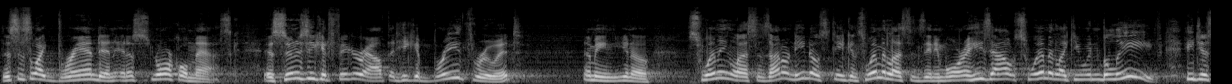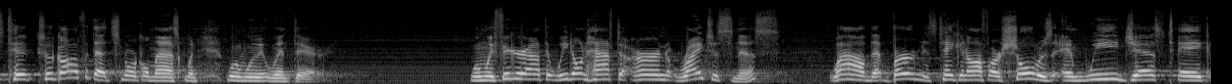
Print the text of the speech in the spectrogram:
This is like Brandon in a snorkel mask. As soon as he could figure out that he could breathe through it, I mean, you know, swimming lessons. I don't need no stinking swimming lessons anymore. He's out swimming like you wouldn't believe. He just t- took off with that snorkel mask when, when we went there. When we figure out that we don't have to earn righteousness, wow, that burden is taken off our shoulders and we just take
